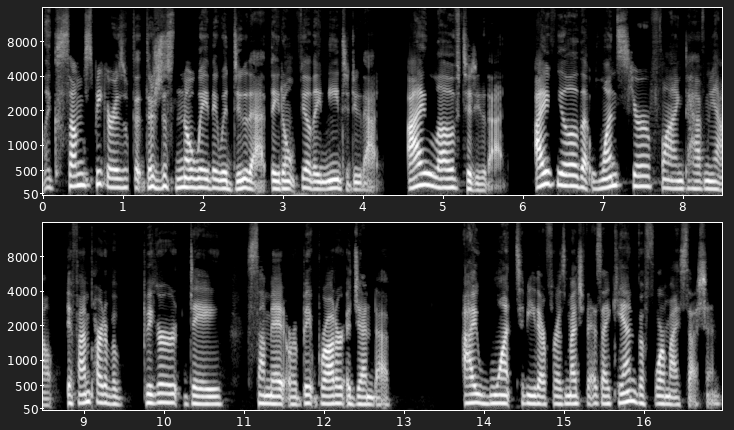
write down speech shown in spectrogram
like some speakers, there's just no way they would do that. They don't feel they need to do that. I love to do that. I feel that once you're flying to have me out, if I'm part of a bigger day summit or a bit broader agenda, I want to be there for as much of it as I can before my session.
